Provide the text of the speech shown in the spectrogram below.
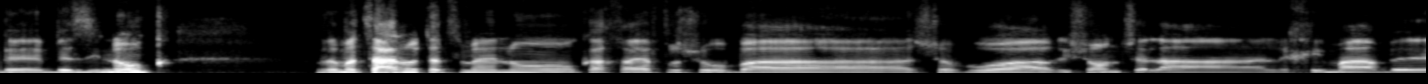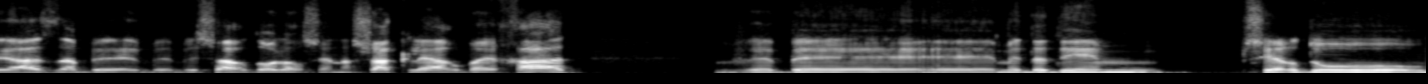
בזינוק, ומצאנו את עצמנו ככה איפשהו בשבוע הראשון של הלחימה בעזה בשער דולר שנשק ל-4-1, ובמדדים שירדו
